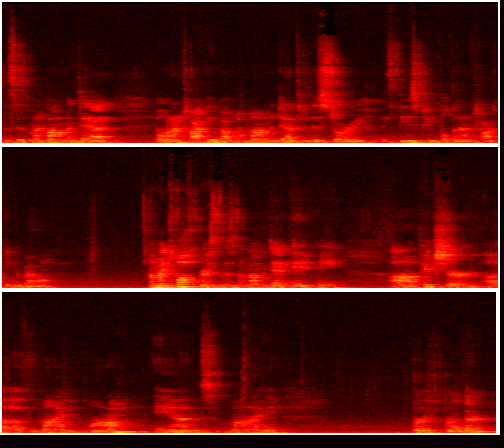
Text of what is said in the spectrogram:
This is my mom and dad. And when I'm talking about my mom and dad through this story, it's these people that I'm talking about. On my 12th Christmas, my mom and dad gave me a picture of my mom and my birth brother,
